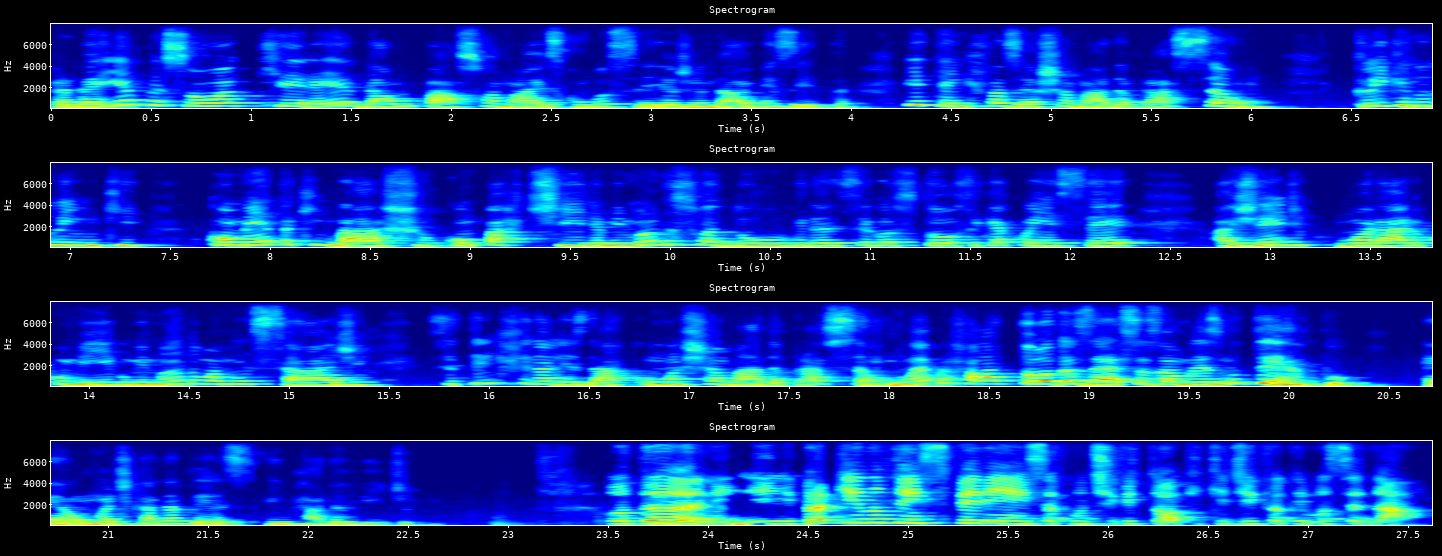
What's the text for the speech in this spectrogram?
para daí a pessoa querer dar um passo a mais com você e agendar a visita. E tem que fazer a chamada para ação. Clique no link, comenta aqui embaixo, compartilha, me manda sua dúvida, se você gostou, se quer conhecer, agende um horário comigo, me manda uma mensagem. Você tem que finalizar com uma chamada para ação. Não é para falar todas essas ao mesmo tempo, é uma de cada vez em cada vídeo. Ô, Dani, e para quem não tem experiência com TikTok, que dica que você dá?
